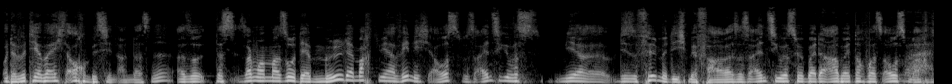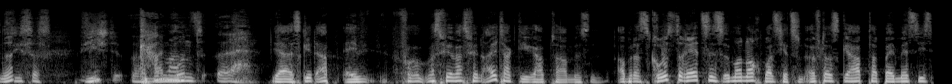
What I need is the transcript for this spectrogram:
Und da wird die aber echt auch ein bisschen anders, ne? Also das, sagen wir mal so, der Müll, der macht mir ja wenig aus. Das Einzige, was mir, diese Filme, die ich mir fahre, ist das Einzige, was mir bei der Arbeit noch was ausmacht, Ah, ne? Siehst das? Wie äh, kann man- Mund. Äh. Ja, es geht ab. Ey, was für was für einen Alltag die gehabt haben müssen. Aber das größte Rätsel ist immer noch, was ich jetzt schon öfters gehabt habe bei Messis,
